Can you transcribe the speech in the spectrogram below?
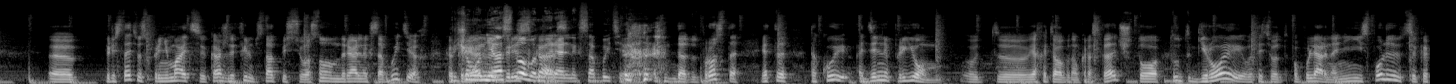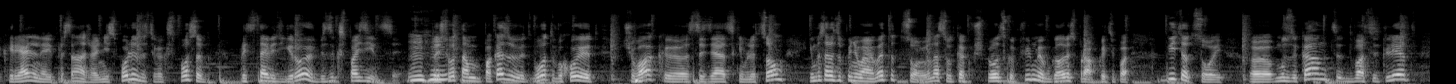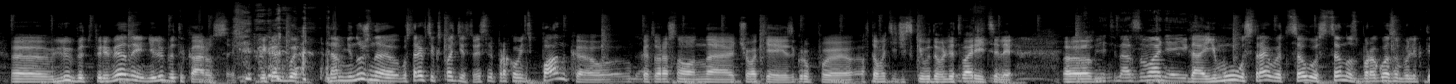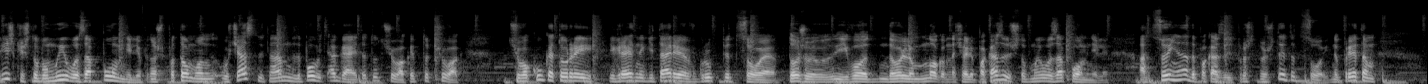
э, перестать воспринимать каждый фильм с надписью «Основан на реальных событиях», как Причем он не основан на пересказ. реальных событиях. Да, тут просто это такой отдельный прием. Вот э, я хотел об этом как раз сказать, что тут герои, вот эти вот популярные, они не используются как реальные персонажи, они используются как способ представить героев без экспозиции. Мгм. То есть вот нам показывают, вот выходит чувак э, с азиатским лицом, и мы сразу понимаем, это Цой. У нас вот как в шпионском фильме в голове справка, типа, Витя Цой, э, музыкант, 20 лет, э, любит перемены, не любит икарусы. И как бы нам не нужно устраивать экспозицию. Если про какого-нибудь панка, э, Да. который основан на чуваке из группы «Автоматические удовлетворители», Эти названия их. да, ему устраивают целую сцену с Барагозом в электричке, чтобы мы его запомнили, потому что потом он участвует, и нам надо помнить, ага, это тот чувак, это тот чувак. Чуваку, который играет на гитаре в группе Цоя, тоже его довольно много вначале показывают, чтобы мы его запомнили. А Цой не надо показывать, просто потому что это Цой. Но при этом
